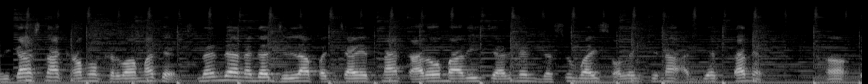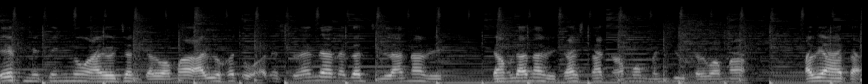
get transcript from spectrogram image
વિકાસના કામો કરવા માટે સુરેન્દ્રનગર જિલ્લા પંચાયતના કારોબારી ચેરમેન જસુભાઈ સોલંકીના અધ્યક્ષસ્થાને એક મિટિંગનું આયોજન કરવામાં આવ્યું હતું અને સુરેન્દ્રનગર જિલ્લાના ગામડાના વિકાસના કામો મંજૂર કરવામાં આવ્યા હતા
